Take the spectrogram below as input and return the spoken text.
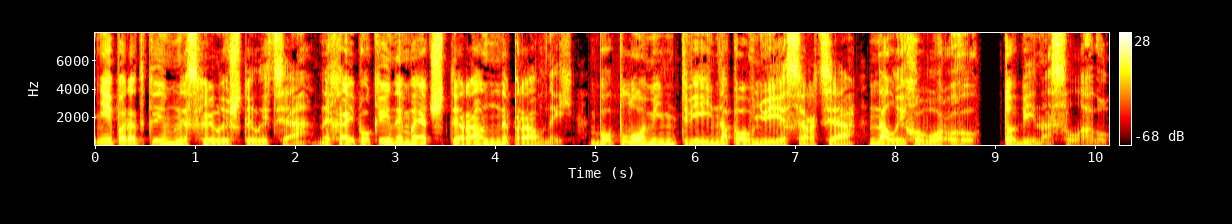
Ні перед ким не схилиш ти лиця, нехай покине меч тиран неправний, бо пломінь твій наповнює серця на лихо ворогу, тобі на славу.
